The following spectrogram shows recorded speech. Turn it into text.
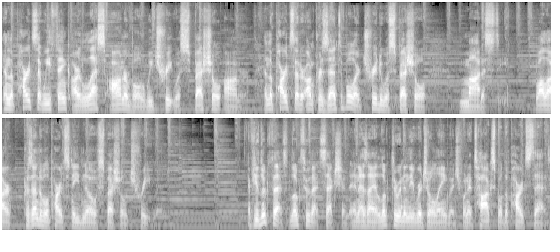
And the parts that we think are less honorable, we treat with special honor. And the parts that are unpresentable are treated with special modesty, while our presentable parts need no special treatment. If you look through that, look through that section, and as I look through it in the original language, when it talks about the parts that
